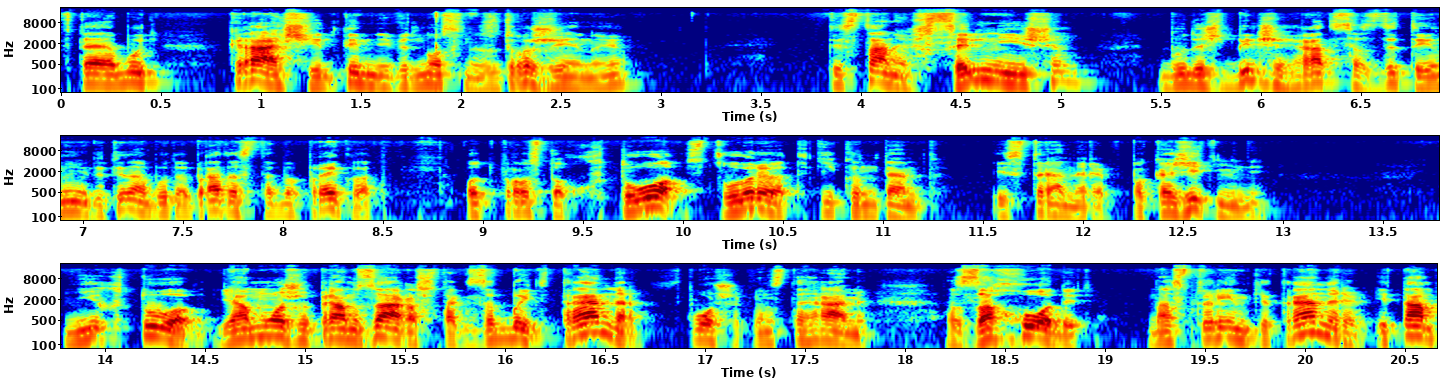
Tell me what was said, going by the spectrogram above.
в тебе будуть кращі інтимні відносини з дружиною, ти станеш сильнішим, будеш більше гратися з дитиною, дитина буде брати з тебе приклад. От просто хто створює такий контент із тренерів? Покажіть мені. Ніхто. Я можу прямо зараз так забити тренер в пошук в інстаграмі, заходить на сторінки тренерів, і там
